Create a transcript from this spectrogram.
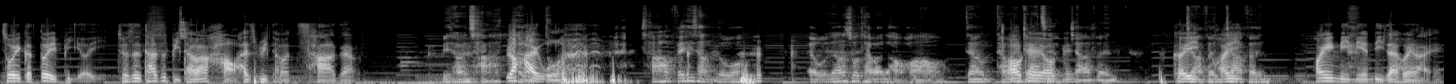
做一个对比而已，就是它是比台湾好还是比台湾差这样？比台湾差，不要害我，差非常多。哎、欸，我这样说台湾的好话哦，这样台湾价值加分，okay, okay. 可以加分加分，欢迎你年底再回来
